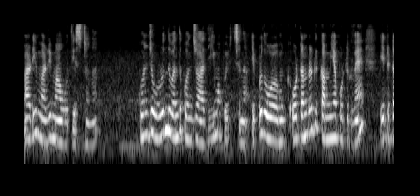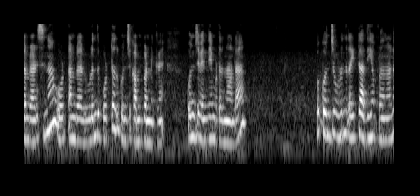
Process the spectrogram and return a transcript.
மறுபடியும் மறுபடியும் மாவு ஊற்றி வச்சிட்டேங்க. கொஞ்சம் உளுந்து வந்து கொஞ்சம் அதிகமாக போயிடுச்சுங்க. எப்பொழுது ஒரு ஒரு டம்ளருக்கு கம்மியாக போட்டுக்குவேன். எட்டு டம்ளர் அரிசினா ஒரு டம்ளர் உளுந்து போட்டு அது கொஞ்சம் கம்மி பண்ணிக்குவேன். கொஞ்சம் வெந்தயம் போட்டதுனால. இப்போ கொஞ்சம் உளுந்து லைட்டாக அதிகம் போனதுனால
